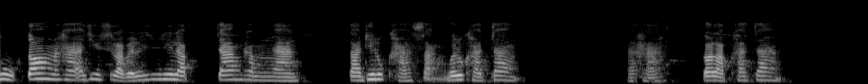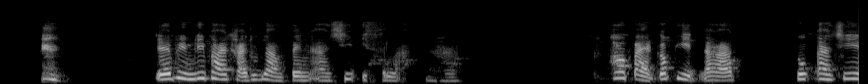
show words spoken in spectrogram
ถูกต้องนะคะ อาชีพอิสระเป็นอาชีพที่รับจ้างทำงาน ตามที่ลูกค้าสั่งเมื่อลูกค้าจ้างนะคะ ก็รับค่าจ้างเจ๊พิมพ์รีพายขายทุกอย่างเป็นอาชีพอิสระนะคะ ข้อแปดก็ผิดนะคะ ทุกอาชีพ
